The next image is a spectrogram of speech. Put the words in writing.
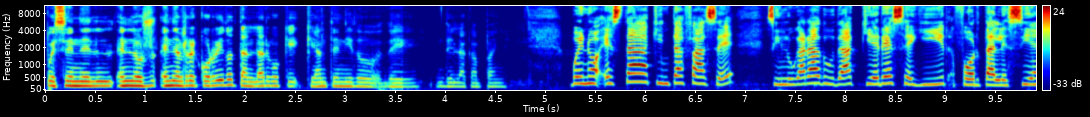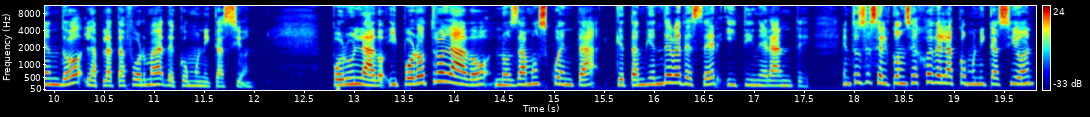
pues en el, en el recorrido tan largo que, han tenido de, de la campaña. Bueno, esta quinta fase, sin lugar a duda, quiere seguir fortaleciendo la plataforma de comunicación por un lado. Y por otro lado, nos damos cuenta que también debe de ser itinerante. Entonces, el Consejo de la Comunicación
